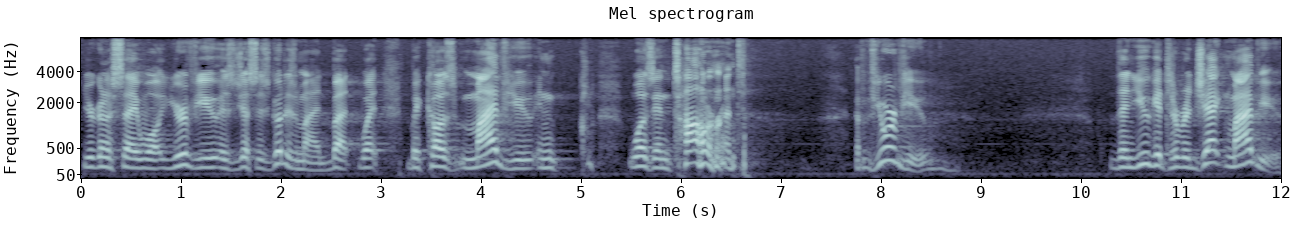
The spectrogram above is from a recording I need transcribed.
you're going to say, Well, your view is just as good as mine. But what, because my view in, was intolerant of your view, then you get to reject my view.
